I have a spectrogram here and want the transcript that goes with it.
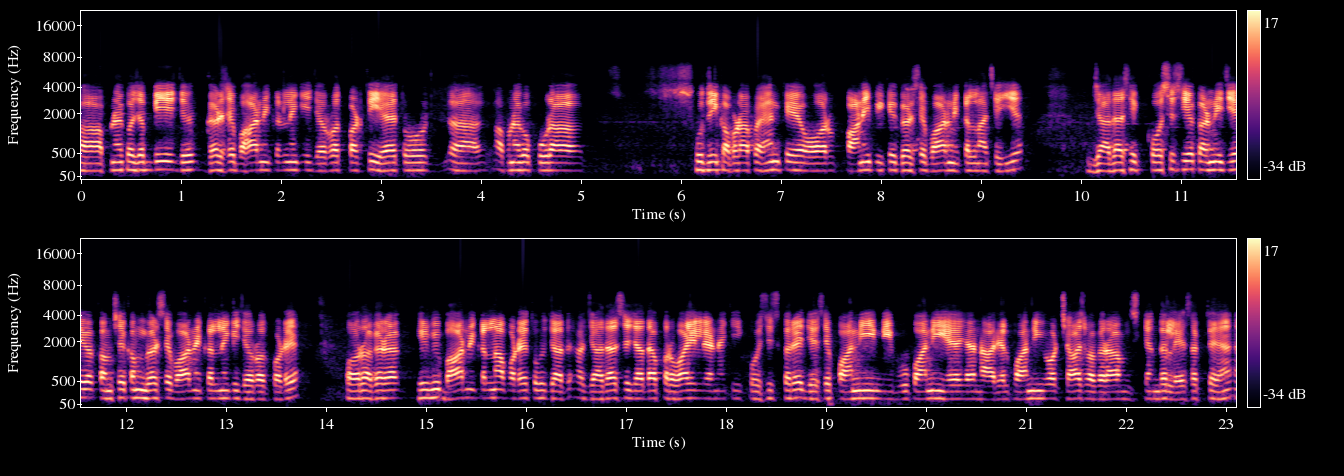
अपने को जब भी घर से बाहर निकलने की ज़रूरत पड़ती है तो अपने को पूरा सूती कपड़ा पहन के और पानी पी के घर से बाहर निकलना चाहिए। ज़्यादा से कोशिश ये करनी चाहिए कम से कम घर से बाहर निकलने की ज़रूरत पड़े। और अगर फिर भी बाहर निकलना पड़े तो ज़्यादा ज़्यादा से ज़्यादा प्रवाही लेने की कोशिश करें। जैसे पानी, नींबू पानी है या नारियल पानी और छाछ वगैरह हम इसके अंदर ले सकते हैं।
